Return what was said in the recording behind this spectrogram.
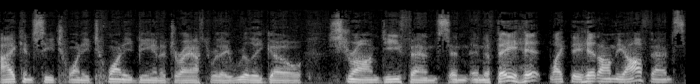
I can see 2020 being a draft where they really go strong defense, and and if they hit like they hit on the offense,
